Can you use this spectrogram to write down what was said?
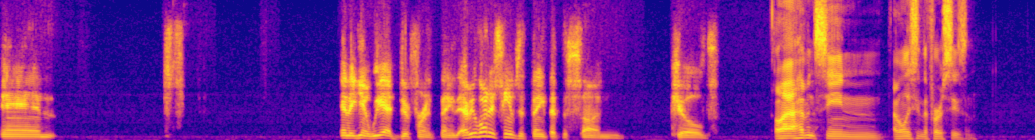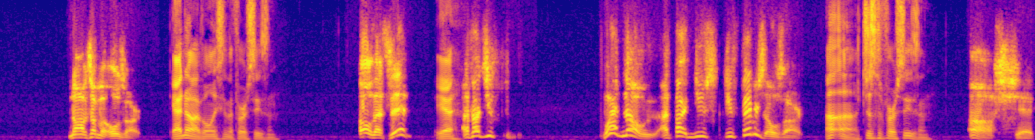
and and again, we had different things. Everybody seems to think that the son killed. Oh, I haven't seen. I've only seen the first season. No, I'm talking about Ozark. Yeah, no, I've only seen the first season. Oh, that's it. Yeah. I thought you. What? No, I thought you you finished Ozark. Uh. uh Just the first season. Oh shit.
